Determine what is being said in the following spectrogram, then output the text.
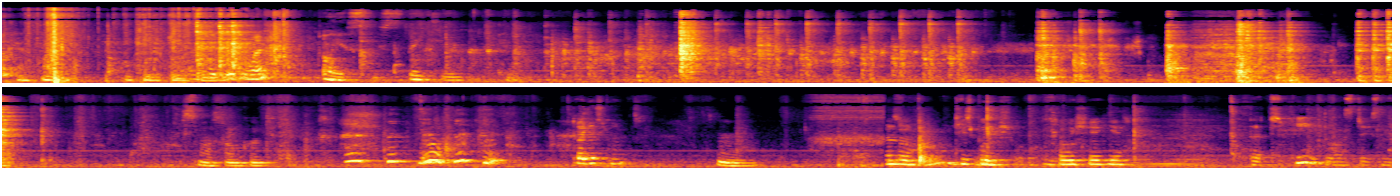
Okay. This one? Oh, yes. yes. Thank you. smells so good. So I just want Mm. That's one teaspoon. So we share here. that he downstairs now.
